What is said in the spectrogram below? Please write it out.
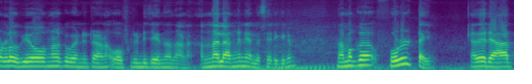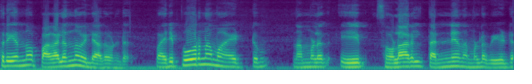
ഉള്ള ഉപയോഗങ്ങൾക്ക് വേണ്ടിയിട്ടാണ് ഓഫ് ഗ്രിഡ് ചെയ്യുന്നതെന്നാണ്. എന്നാൽ അങ്ങനെയല്ല ശരിക്കും. നമുക്ക് ഫുൾ ടൈം അത് രാത്രിയെന്നോ പകലെന്നോ ഇല്ല. അതുകൊണ്ട് പരിപൂർണമായിട്ടും നമ്മൾ ഈ സോളാറിൽ തന്നെ നമ്മുടെ വീട്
